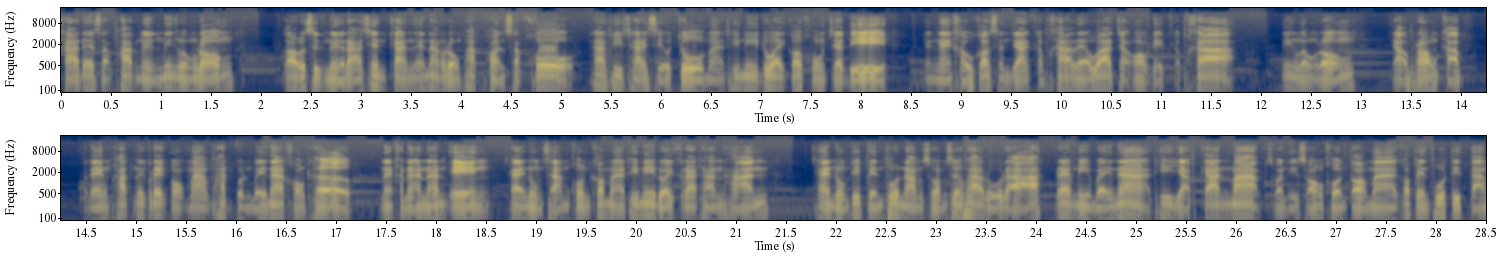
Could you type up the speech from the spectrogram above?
ค้าได้สักพักหนึ่งนิ่งหลงหลงก็รู้สึกเหนื่อยล้าเช่นกันและนั่งลงพักผ่อนสักโค ถ้าพี่ชายเสี่ยวโจมาที่นี่ด้วยก็คงจะดี ยังไงเขาก็สัญญากับข้าแล้วว่าจะออกเดทกับข้านิ่งหลงหลงกล่าวพร้อมกับแสดงพัดเล็กๆออกมาพัดบนใบหน้าของเธอ ในขณะนั้นเอง ชายหนุ่มสามคนก็มาที่นี่โดยกระทันหัน ชายหนุ่มที่เป็นผู้นำสวมเสื้อผ้าหรูหราและมีใบหน้าที่หยาบก้านมาก ส่วนอีกสองคนต่อมาก็เป็นผู้ติดตาม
